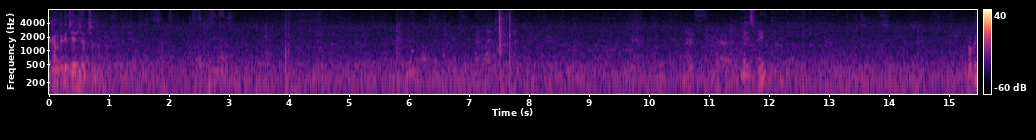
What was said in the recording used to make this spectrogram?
এখান থেকে চেঞ্জ হচ্ছে না হবে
